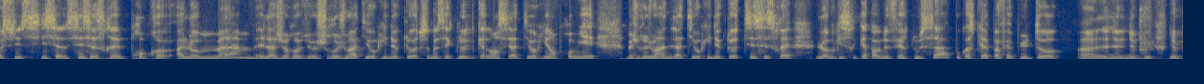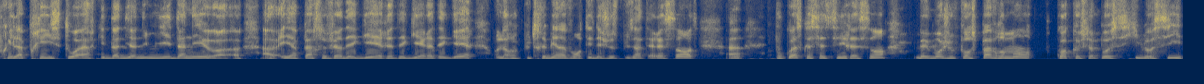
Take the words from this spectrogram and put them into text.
si, si, si, ce serait propre à l'homme même, et là je, je rejoins la théorie de Claude, parce que c'est Claude qui a lancé la théorie en premier. Mais je rejoins la théorie de Claude. Si ce serait l'homme qui serait capable de faire tout ça, pourquoi est-ce qu'il n'a pas fait plus tôt hein, depuis, la préhistoire qui date d'il y a des milliers d'années euh, et à part se faire des guerres et des guerres et des guerres, on aurait pu très bien inventer des choses plus intéressantes. Hein. Pourquoi est-ce que c'est si récent? Mais moi, je ne pense pas vraiment que c'est possible aussi,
